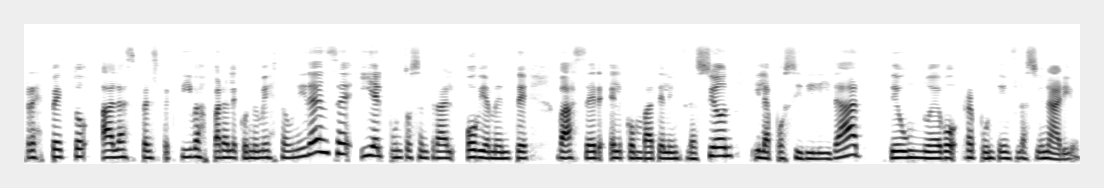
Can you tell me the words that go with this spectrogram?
respecto a las perspectivas para la economía estadounidense y el punto central obviamente va a ser el combate a la inflación y la posibilidad de un nuevo repunte inflacionario.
